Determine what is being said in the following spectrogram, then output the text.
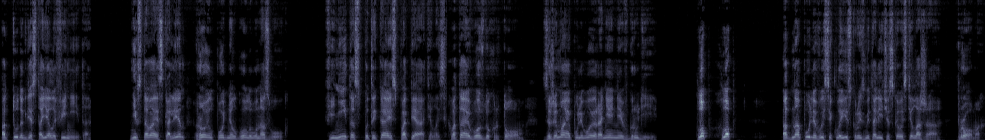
оттуда, где стояла Финита, не вставая с колен, Ройл поднял голову на звук. Финита, спотыкаясь, попятилась, хватая воздух ртом, зажимая пулевое ранение в груди. Хлоп, хлоп! Одна пуля высекла искру из металлического стеллажа. Промах.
